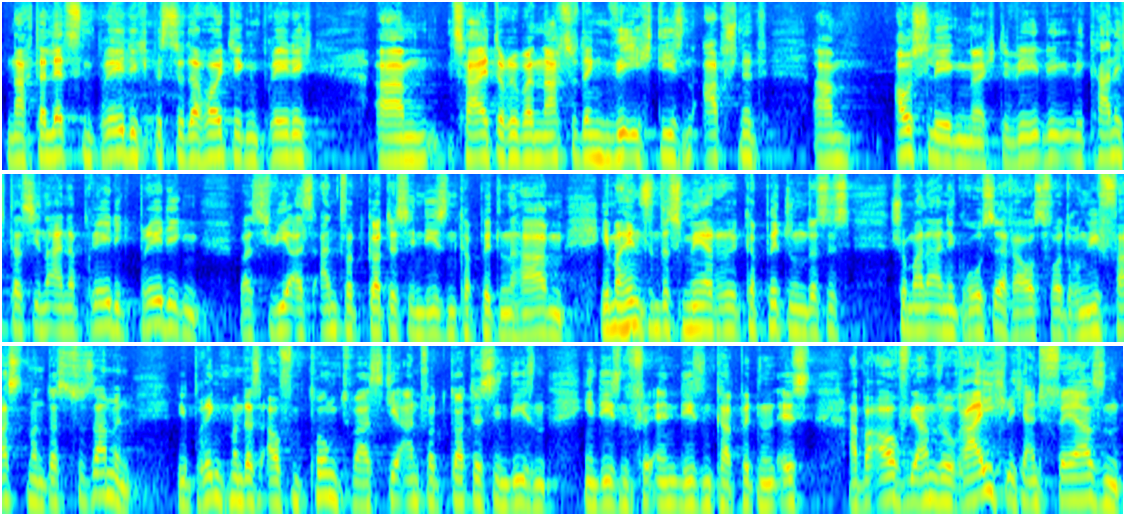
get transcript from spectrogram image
nach der letzten Predigt bis zu der heutigen Predigt ähm, Zeit darüber nachzudenken, wie ich diesen Abschnitt ähm, auslegen möchte. Wie, wie, wie kann ich das in einer Predigt predigen, was wir als Antwort Gottes in diesen Kapiteln haben? Immerhin sind das mehrere Kapitel und das ist schon mal eine große Herausforderung. Wie fasst man das zusammen? Wie bringt man das auf den Punkt, was die Antwort Gottes in diesen, in diesen, in diesen Kapiteln ist? Aber auch, wir haben so reichlich ein Versen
